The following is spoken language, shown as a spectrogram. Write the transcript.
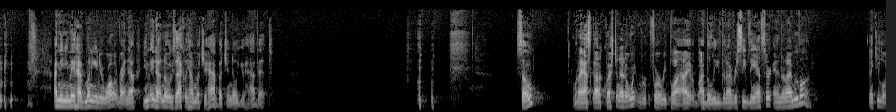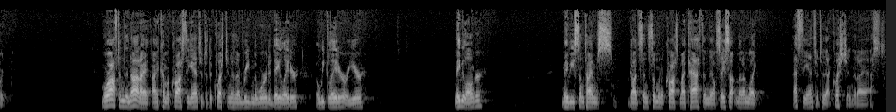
I mean, you may have money in your wallet right now. You may not know exactly how much you have, but you know you have it. so, when I ask God a question, I don't wait for a reply. I, I believe that I've received the answer, and then I move on. Thank you, Lord. More often than not, I, I come across the answer to the question as I'm reading the Word a day later, a week later, or a year. Maybe longer. Maybe sometimes God sends someone across my path and they'll say something and I'm like, that's the answer to that question that I asked.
